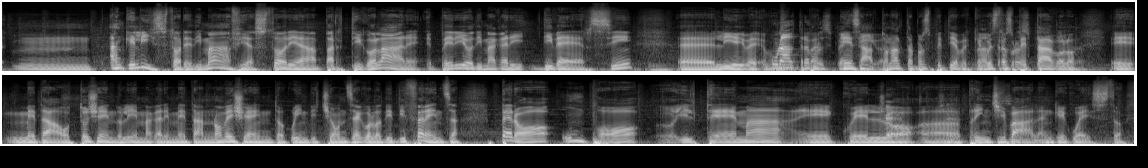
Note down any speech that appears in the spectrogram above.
mh, anche lì storia di mafia, storia particolare, periodi magari diversi. eh, lì, eh, Un'altra pa- prospettiva. Esatto, un'altra prospettiva perché Un'altra questo spettacolo prospettiva. è metà 800, lì è magari metà 900, quindi c'è un secolo di differenza, però un po' il tema è quello Certo, eh, certo, principale, anche questo.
